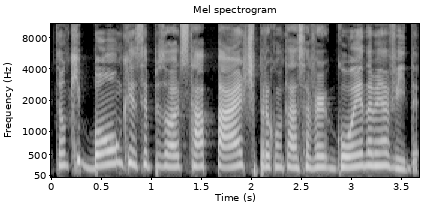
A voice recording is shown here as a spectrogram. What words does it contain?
Então, que bom que esse episódio está à parte para contar essa vergonha da minha vida.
